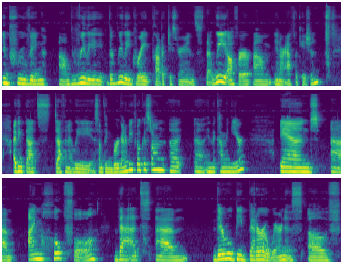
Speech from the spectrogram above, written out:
improving um, the really the really great product experience that we offer um, in our application. I think that's definitely something we're going to be focused on uh, uh, in the coming year. And um, I'm hopeful that um, there will be better awareness of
